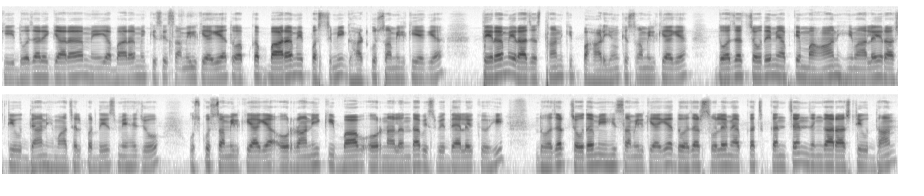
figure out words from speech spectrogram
कि 2011 में या 12 में किसे शामिल किया गया? तो आपका 12 में पश्चिमी घाट को शामिल किया गया। तेरह में राजस्थान की पहाड़ियों के शामिल किया गया। 2014 में आपके महान हिमालय राष्ट्रीय उद्यान हिमाचल प्रदेश में है जो उसको शामिल किया गया और रानी की बाब और नालंदा विश्वविद्यालय को ही 2014 में ही शामिल किया गया। 2016 में आपका कंचनजंगा राष्ट्रीय उद्यान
